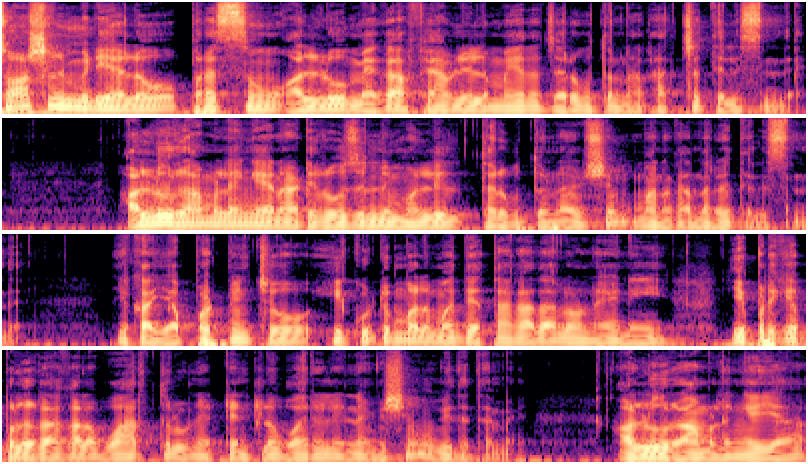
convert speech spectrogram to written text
సోషల్ మీడియాలో ప్రస్తుతం అల్లు మెగా ఫ్యామిలీల మీద జరుగుతున్న రచ్చ తెలిసిందే. అల్లు రామలింగయ్య నాటి రోజుల్ని మళ్ళీ తరుపుతున్న విషయం మనకందరికీ తెలిసిందే. ఇక ఎప్పటి నుంచో ఈ కుటుంబాల మధ్య తగాదాలు ఉన్నాయని ఇప్పటికే పలు రకాల వార్తలు నెట్టింట్లో వైరల్ అయిన విషయం విదితమే. అల్లు రామలింగయ్య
